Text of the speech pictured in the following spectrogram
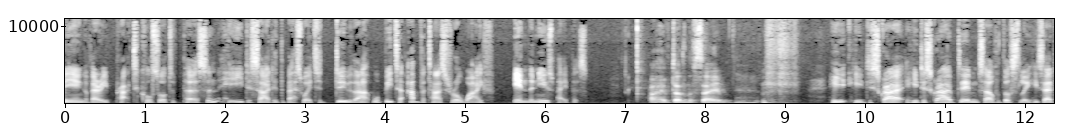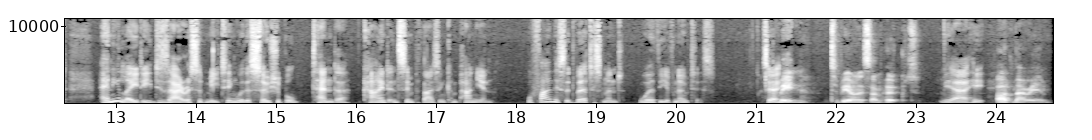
being a very practical sort of person, he decided the best way to do that would be to advertise for a wife in the newspapers. I have done the same. He he described he described himself thusly. He said, "Any lady desirous of meeting with a sociable, tender, kind, and sympathising companion will find this advertisement worthy of notice." So I mean, to be honest, I'm hooked. yeah, he I'd marry him.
